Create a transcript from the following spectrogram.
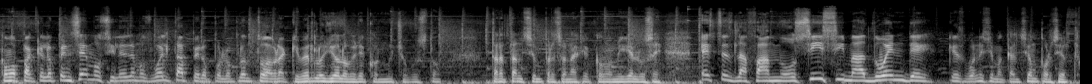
como para que lo pensemos y le demos vuelta, pero por lo pronto habrá que verlo, yo lo veré con mucho gusto, tratándose un personaje como Miguel Bosé. Esta es la famosísima Duende, que es buenísima canción, por cierto.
